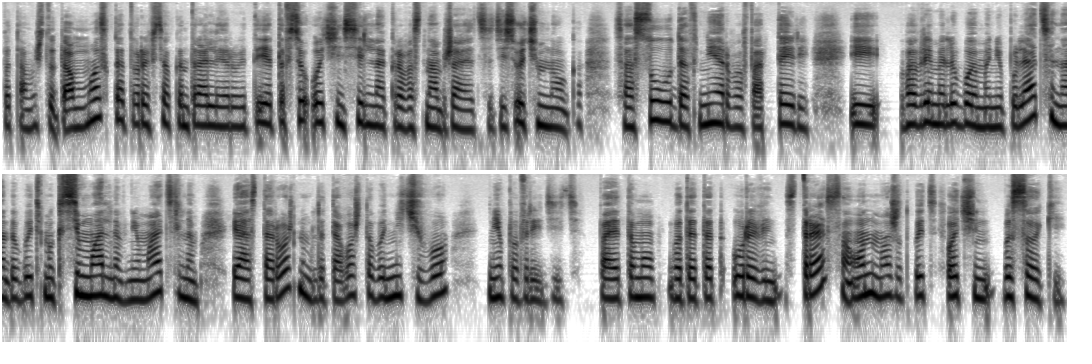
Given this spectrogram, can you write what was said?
Потому что там мозг, который все контролирует, и это все очень сильно кровоснабжается. Здесь очень много сосудов, нервов, артерий. И во время любой манипуляции надо быть максимально внимательным и осторожным для того, чтобы ничего не повредить. Поэтому вот этот уровень стресса, он может быть очень высокий,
